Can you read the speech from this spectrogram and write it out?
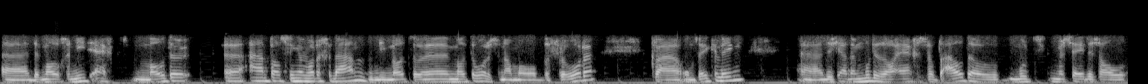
Uh, er mogen niet echt motoraanpassingen uh, worden gedaan. Die uh, motoren zijn allemaal bevroren qua ontwikkeling. dus ja, dan moet het al ergens op de auto, moet Mercedes al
